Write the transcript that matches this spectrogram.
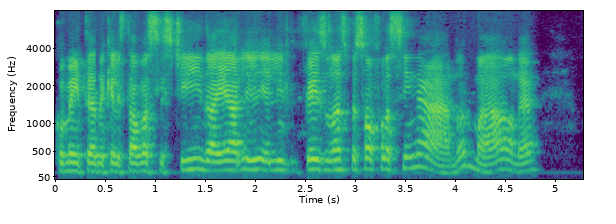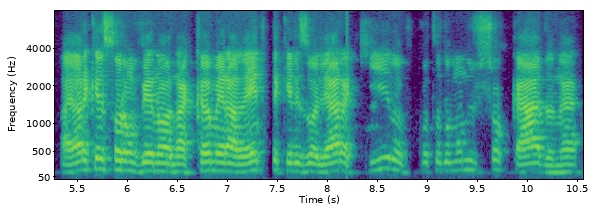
comentando que eles estavam assistindo, aí ele fez o lance, o pessoal falou assim, ah, normal, né? Aí, a hora que eles foram ver no, na câmera lenta, que eles olharam aquilo, ficou todo mundo chocado, né?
